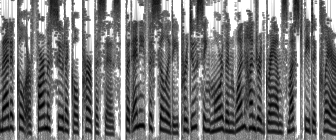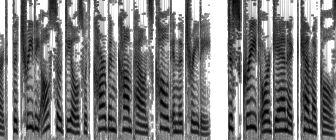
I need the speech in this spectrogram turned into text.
medical or pharmaceutical purposes, but any facility producing more than 100 grams must be declared. The treaty also deals with carbon compounds called in the treaty discrete organic chemicals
